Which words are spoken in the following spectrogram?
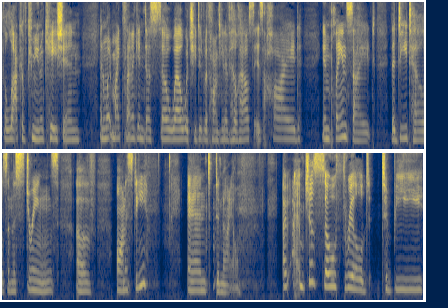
the lack of communication. And what Mike Flanagan does so well, which he did with Haunting of Hill House, is hide in plain sight the details and the strings of honesty and denial. I, am just so thrilled to be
